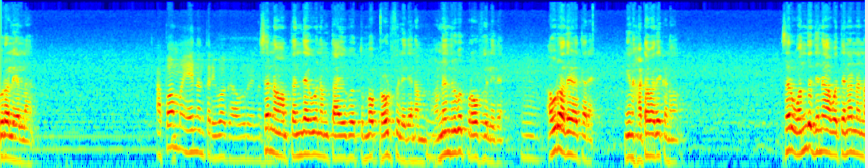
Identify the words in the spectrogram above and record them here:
ಊರಲ್ಲಿ ಎಲ್ಲ. ಅಪ್ಪ ಅಮ್ಮ ಏನಂತಾರೆ ಇವಾಗ ಅವರು ಏನು ಸರ್ ನಮ್ಮ ತಂದೆಗೂ ನಮ್ಮ ತಾಯಿಗೂ ತುಂಬ ಪ್ರೌಡ್ ಫೀಲ್ ಇದೆ. ನಮ್ಮ ಅಣ್ಣಂದ್ರಿಗೂ ಪ್ರೌಡ್ ಫೀಲ್ ಇದೆ. ಅವರು ಅದೇ ಹೇಳ್ತಾರೆ ನೀನು ಹಠವಾದೇ ಕಣೋ. ಸರ್ ಒಂದು ದಿನ ಅವತ್ತೇನ ನನ್ನ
